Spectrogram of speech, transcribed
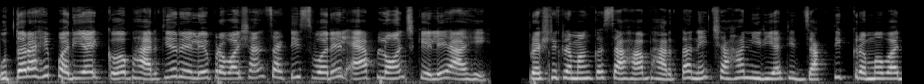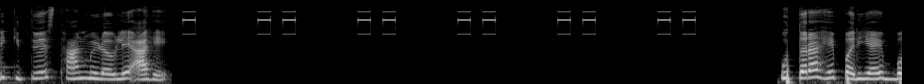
उत्तर आहे पर्याय क भारतीय रेल्वे प्रवाशांसाठी स्वरेल ॲप लॉन्च केले आहे. प्रश्न क्रमांक सहा भारताने चहा निर्यातीत जागतिक क्रमवारी कितवे स्थान मिळवले आहे? उत्तर आहे पर्याय ब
